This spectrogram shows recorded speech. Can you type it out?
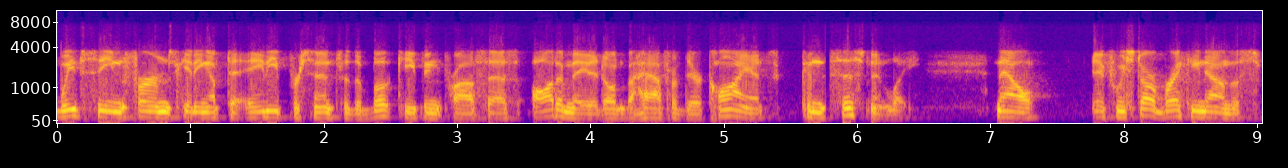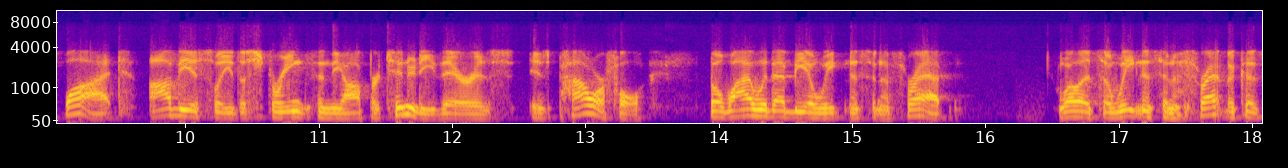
we've seen firms getting up to 80% of the bookkeeping process automated on behalf of their clients consistently. Now, if we start breaking down the SWOT, obviously the strength and the opportunity there is is powerful. But why would that be a weakness and a threat? Well, it's a weakness and a threat because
